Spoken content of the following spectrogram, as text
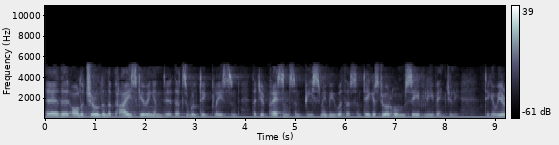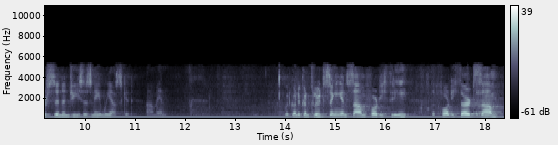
the, all the children, the prize giving, and uh, that will take place, and that your presence and peace may be with us, and take us to our home safely eventually. Take away our sin in Jesus' name, we ask it. Amen. We're going to conclude singing in Psalm 43, the 43rd Psalm.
